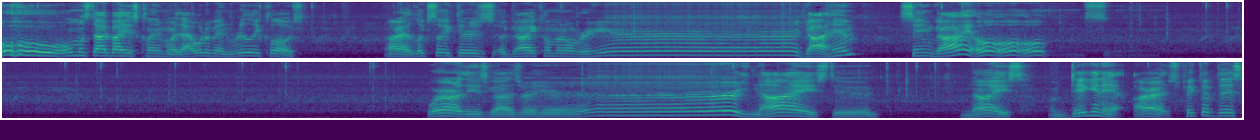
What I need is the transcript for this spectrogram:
Oh, almost died by his claymore. That would have been really close. Alright, looks like there's a guy coming over here. Got him. Same guy. Oh, oh, oh. Where are these guys right here? Nice, dude. Nice. I'm digging it. Alright, just picked up this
